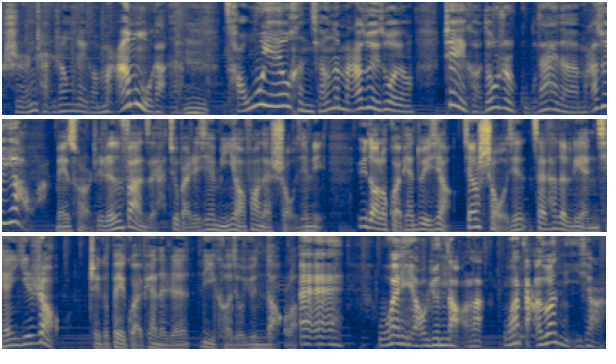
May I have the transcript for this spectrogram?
使人产生这个麻木感啊。嗯，草乌也有很强的麻醉作用，这可都是古代的麻醉药啊。没错，这人贩子呀就把这些迷药放在手巾里，遇到了拐骗对象，将手巾在他的脸前一绕，这个被拐骗的人立刻就晕倒了。哎哎哎，我也要晕倒了。我打断你一下，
